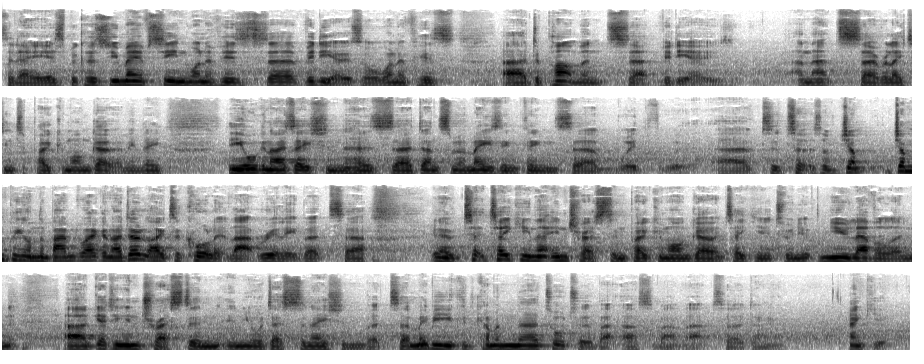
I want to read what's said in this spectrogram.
today is because you may have seen one of his videos or one of his department's uh, videos, and that's uh, relating to Pokemon Go. I mean, they, the organisation has uh, done some amazing things uh, with, uh, to, to sort of jump, jumping on the bandwagon. I don't like to call it that really, but uh, you know, taking that interest in Pokemon Go and taking it to a new, new level and uh, getting interest in, in your destination. But maybe you could come and talk to about, us about that, Daniel. Thank you.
